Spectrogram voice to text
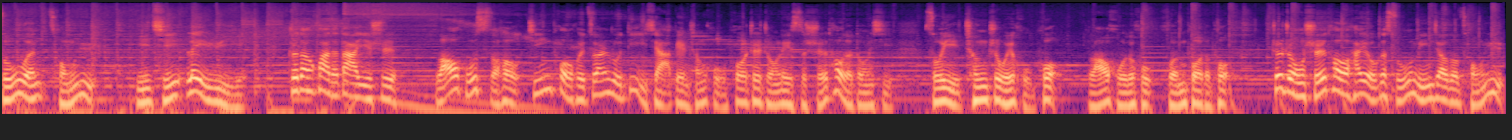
俗闻从玉，以其类玉也。”这段话的大意是。老虎死后，精魄会钻入地下，变成琥珀这种类似石头的东西，所以称之为琥珀。老虎的虎，魂魄的魄。这种石头还有个俗名叫做从玉，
